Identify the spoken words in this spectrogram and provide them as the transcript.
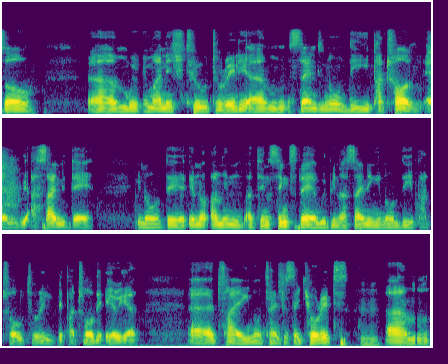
So um, we managed to to really um, send you know the patrol and we assigned it there. You know the you know I mean I think since there we've been assigning you know the patrol to really patrol the area uh, trying, you know, trying to secure it. Mm-hmm. Um,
